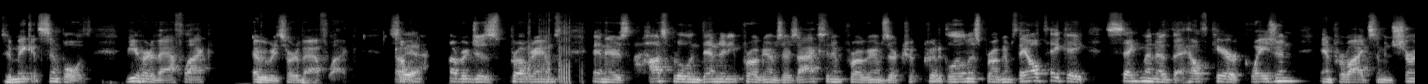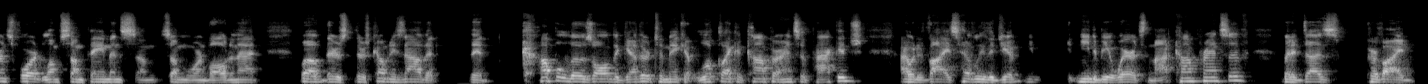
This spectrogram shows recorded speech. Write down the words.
to make it simple. Have you heard of Aflac? Everybody's heard of Aflac. Oh, yeah. Coverages programs, and there's hospital indemnity programs, there's accident programs, there's cr- critical illness programs. They all take a segment of the healthcare equation and provide some insurance for it, lump sum payments, some some more involved in that. Well, there's there's companies now that that couple those all together to make it look like a comprehensive package. I would advise heavily that you, you need to be aware it's not comprehensive, but it does provide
